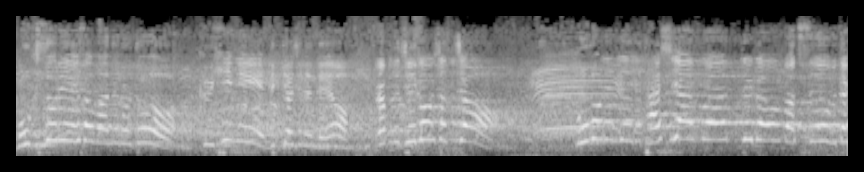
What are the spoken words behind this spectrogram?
목소리에서만으로도 그 힘이 느껴지는데요. 여러분들 즐거우셨죠? 모모랜드에게 다시 한번 뜨거운 박수 부탁드립니다.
